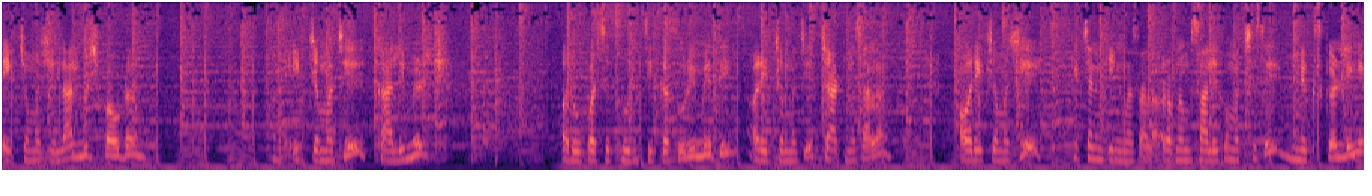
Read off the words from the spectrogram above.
एक चम्मच लाल मिर्च पाउडर और एक चम्मच काली मिर्च और ऊपर से थोड़ी सी कसूरी मेथी और एक चम्मच चाट मसाला। और एक चम्मच ये किचन किंग मसाला और अपने मसाले को अच्छे से मिक्स कर लेंगे।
